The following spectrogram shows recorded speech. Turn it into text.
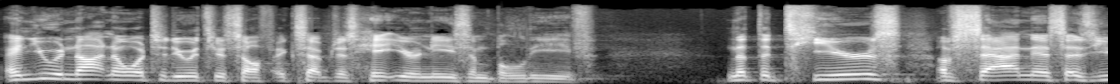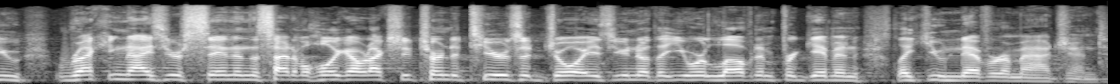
and you would not know what to do with yourself except just hit your knees and believe. And that the tears of sadness as you recognize your sin in the sight of a holy God would actually turn to tears of joy as you know that you were loved and forgiven like you never imagined.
